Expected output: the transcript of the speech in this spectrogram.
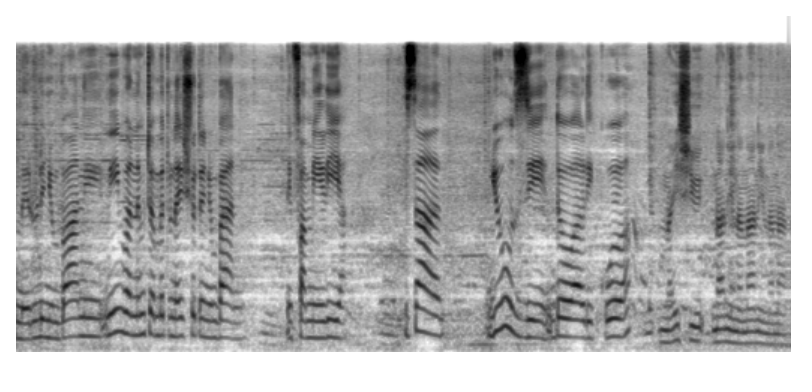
tumerudi nyumbani. Ni hivyo, ni mtu ambaye tunaishi wote nyumbani. Ni familia. Sasa juzi ndo alikuwa Mnaishi nani na nani na nani?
